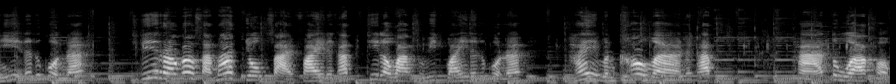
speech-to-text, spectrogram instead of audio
นี้นะทุกคนนะ ทีนี้เราก็สามารถโยงสายไฟนะครับ ที่เราวางสวิตช์ไว้นะทุกคนนะ ให้มันเข้ามานะครับ หาตัวของ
